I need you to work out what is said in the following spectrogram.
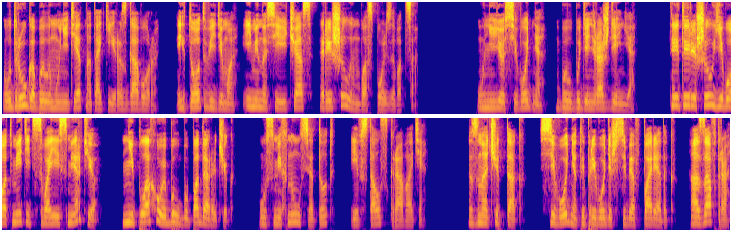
У друга был иммунитет на такие разговоры. И тот, видимо, именно сейчас решил им воспользоваться. У нее сегодня был бы день рождения, и ты решил его отметить своей смертью? Неплохой был бы подарочек, усмехнулся тот и встал с кровати. Значит так, сегодня ты приводишь себя в порядок, а завтра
